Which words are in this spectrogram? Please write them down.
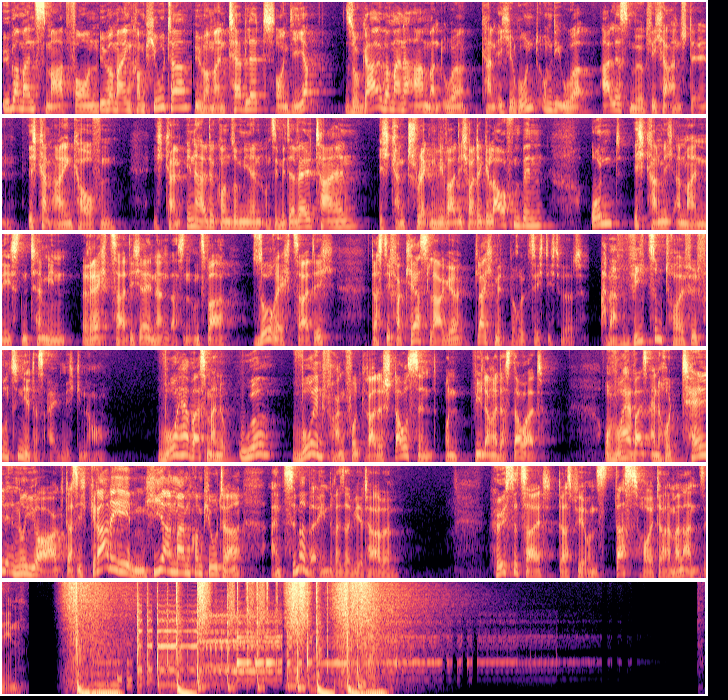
über mein Smartphone, über meinen Computer, über mein Tablet und ja, sogar über meine Armbanduhr kann ich rund um die Uhr alles Mögliche anstellen. Ich kann einkaufen, ich kann Inhalte konsumieren und sie mit der Welt teilen, ich kann tracken, wie weit ich heute gelaufen bin und ich kann mich an meinen nächsten Termin rechtzeitig erinnern lassen. Und zwar so rechtzeitig, dass die Verkehrslage gleich mit berücksichtigt wird. Aber wie zum Teufel funktioniert das eigentlich genau? Woher weiß meine Uhr, wo in Frankfurt gerade Staus sind und wie lange das dauert? Und woher weiß ein Hotel in New York, dass ich gerade eben hier an meinem Computer ein Zimmer bei Ihnen reserviert habe? Höchste Zeit, dass wir uns das heute einmal ansehen.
